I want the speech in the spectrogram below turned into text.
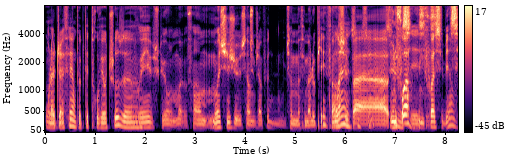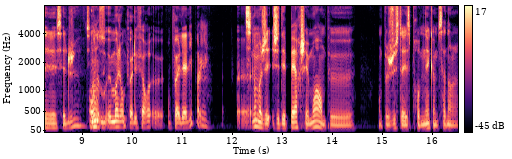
on l'a déjà fait. On peut peut-être trouver autre chose. euh. Oui, parce que on- moi, enfin, moi aussi, je, ça, un peu, ça m'a fait mal aux pieds. Enfin, Ouais, je sais c'est- pas. c'est- une fois, c'est- une c'est- fois, c'est bien. C'est c'est le jeu. On- moi, on peut aller faire, euh, on peut aller à Limoges. Euh, sinon, moi, j'ai j'ai des pères chez moi. On peut, on peut juste aller se promener comme ça dans le.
